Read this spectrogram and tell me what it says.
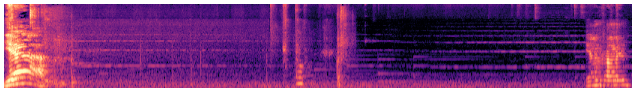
Yeah! Yeah, I'm coming.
